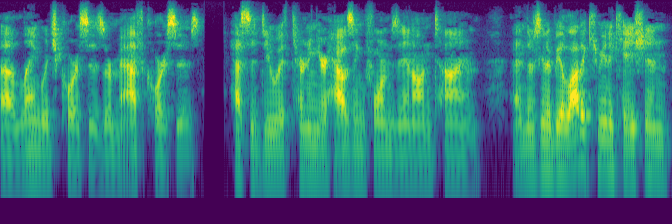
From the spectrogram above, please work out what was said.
uh, language courses or math courses. It Has to do with turning your housing forms in on time. And there's going to be a lot of communication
